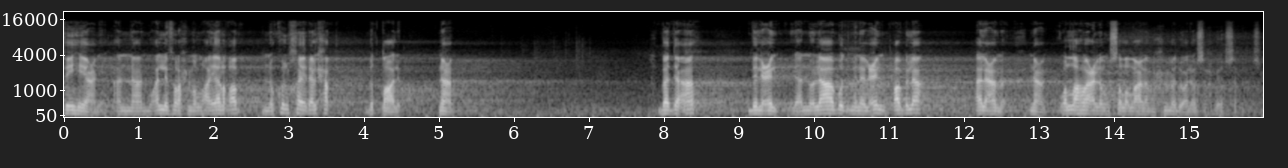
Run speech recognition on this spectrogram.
فيه يعني أن المؤلف رحمه الله يرغب أن كل خير يلحق بالطالب. نعم. بدأ بالعلم لأنه لابد من العلم قبل العمل. نعم. والله أعلم وصلى الله على محمد وآله وصحبه وسلم.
